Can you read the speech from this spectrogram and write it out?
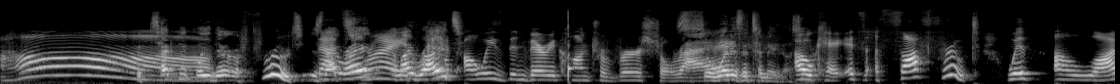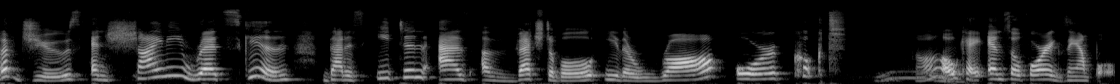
Ah. But technically, they're a fruit. Is that That's right? Am I right? has always been very controversial, right? So, what is a tomato? Sorry. Okay, it's a soft fruit with a lot of juice and shiny red skin that is eaten as a vegetable, either raw or cooked. Oh, okay. And so, for example,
